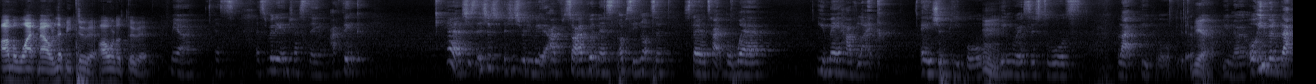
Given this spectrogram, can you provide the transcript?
I'm a white male. Let me do it. I want to do it. Yeah, it's it's really interesting. I think yeah, it's just it's just it's just really really. I've, so I've witnessed obviously not to stereotype, but where you may have like Asian people Mm. being racist towards black people, yeah. you know, or even black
